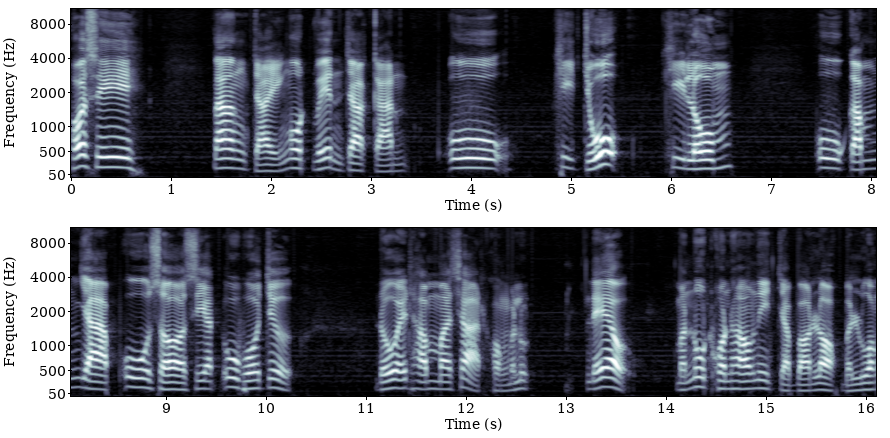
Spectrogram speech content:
ข้อสี่ตั้งใจงดเว้นจากการอูขี้จุ ขี้ลม อูกำหยาบ อูส่อเสียด อูโพเจอโดยธรรมชาติของมนุษย์ แล้วมนุษย์คนเฮานี่จะบ่หลอกบ่ลวง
